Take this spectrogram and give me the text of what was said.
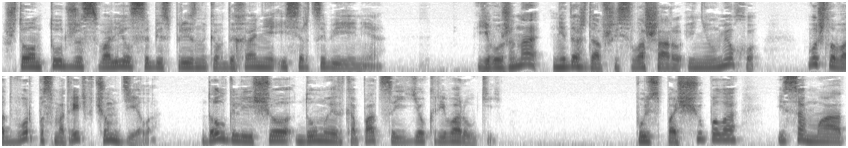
что он тут же свалился без признаков дыхания и сердцебиения. Его жена, не дождавшись лошару и неумеху, вышла во двор посмотреть, в чем дело. Долго ли еще думает копаться ее криворукий? Пульс пощупала и сама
